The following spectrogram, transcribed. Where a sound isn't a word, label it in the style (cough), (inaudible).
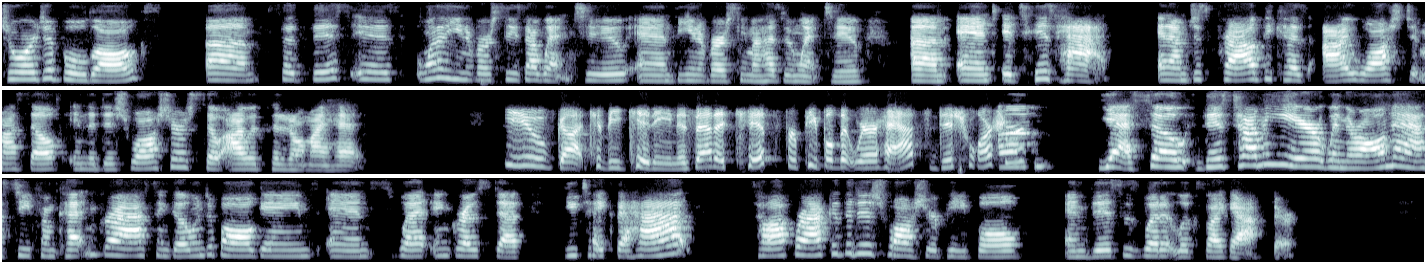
Georgia Bulldogs. Um, so this is one of the universities I went to and the university my husband went to. Um, and it's his hat. And I'm just proud because I washed it myself in the dishwasher, so I would put it on my head. You've got to be kidding. Is that a tip for people that wear hats, dishwasher? Um, yeah, so this time of year when they're all nasty from cutting grass and going to ball games and sweat and gross stuff, you take the hat, top rack of the dishwasher, people, and this is what it looks like after.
